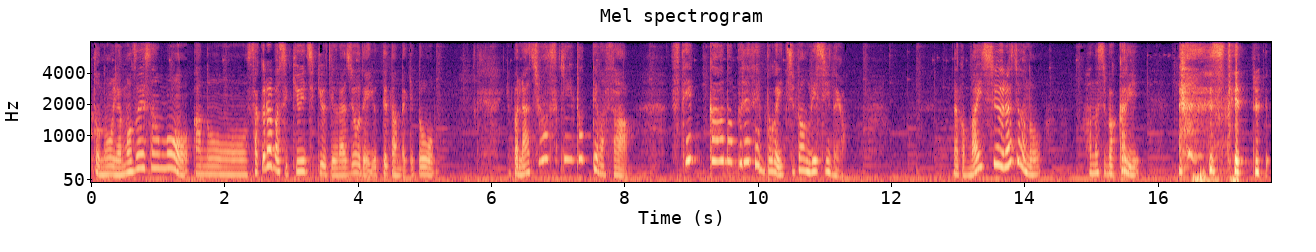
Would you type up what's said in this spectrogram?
ートの山添さんもあの桜橋919っていうラジオで言ってたんだけどやっぱラジオ好きにとってはさステッカーのプレゼントが一番嬉しいのよ。なんか毎週ラジオの話ばっかり してる。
